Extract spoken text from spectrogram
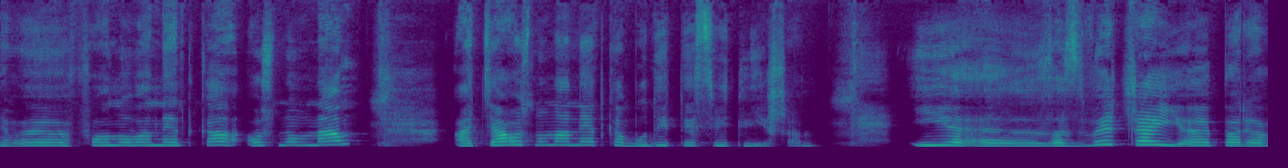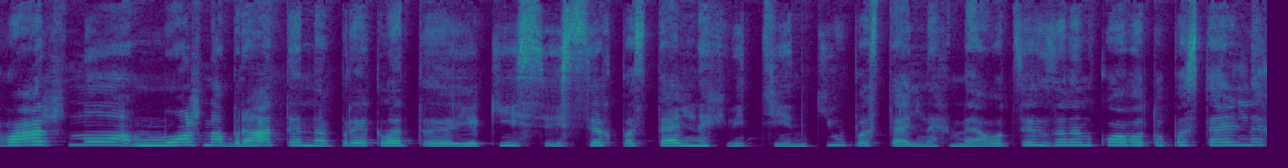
е, фонова нитка основна, а ця основна нитка буде йти світліша. І е, зазвичай е, переважно можна брати, наприклад, е, якісь із цих пастельних відтінків, пастельних, не оцих зеленковато-пастельних,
